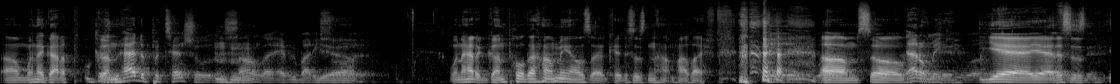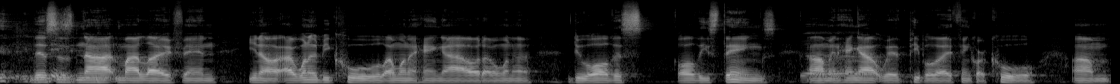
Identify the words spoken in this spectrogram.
Um, when I got a gun, you had the potential. It sounded like everybody saw it. when I had a gun pulled out on me, I was like, okay, this is not my life. Yeah, yeah, um, so That'll make you. Uh, yeah, yeah, this is this is not my life, and you know, I want to be cool. I want to hang out. I want to do all this, all these things, um, and hang out with people that I think are cool. Um,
